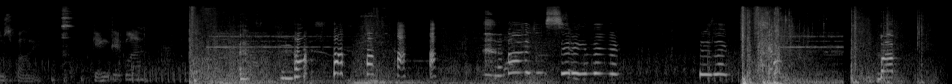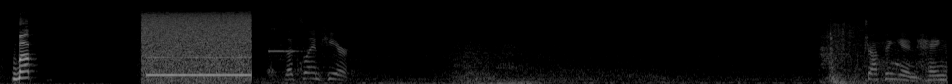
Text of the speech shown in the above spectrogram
Close by. Gengdikla. I was just sitting there. Just like, bop, bop. Let's land here. Dropping in, hang.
